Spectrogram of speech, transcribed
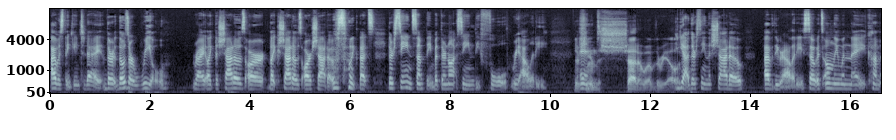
I was thinking today, those are real, right? Like the shadows are like shadows are shadows. like that's they're seeing something, but they're not seeing the full reality. They're seeing And- the shadow of the reality. Yeah, they're seeing the shadow of the reality. So it's only when they come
